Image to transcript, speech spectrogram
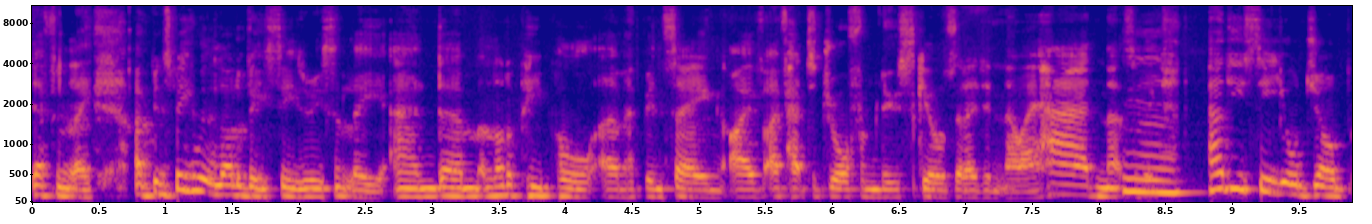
Definitely. I've been speaking with a lot of VCs recently, and um, a lot of people um, have been saying I've, I've had to draw from new skills that I didn't know I had, and that sort mm. of thing. Mm. How do you see your job?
